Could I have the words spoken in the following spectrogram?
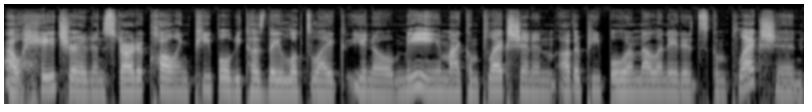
out hatred and started calling people because they looked like, you know, me, my complexion, and other people who are melanated's complexion,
